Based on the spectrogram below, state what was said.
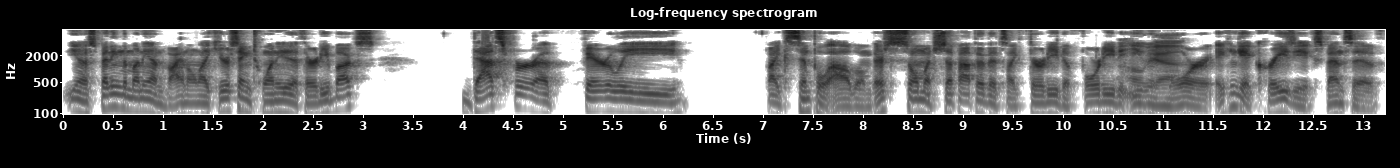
you know, spending the money on vinyl, like you're saying, twenty to thirty bucks, that's for a fairly like simple album. There's so much stuff out there that's like thirty to forty to Oh, even yeah. more. It can get crazy expensive.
